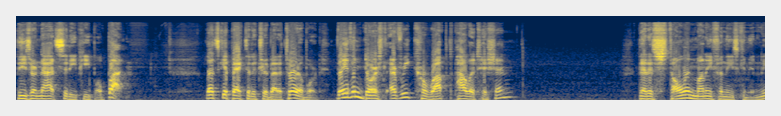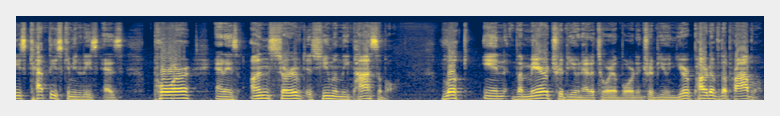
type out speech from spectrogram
These are not city people, but let's get back to the Trib editorial board. They've endorsed every corrupt politician that has stolen money from these communities, kept these communities as poor and as unserved as humanly possible. Look in the Mayor Tribune editorial board and Tribune, you're part of the problem.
